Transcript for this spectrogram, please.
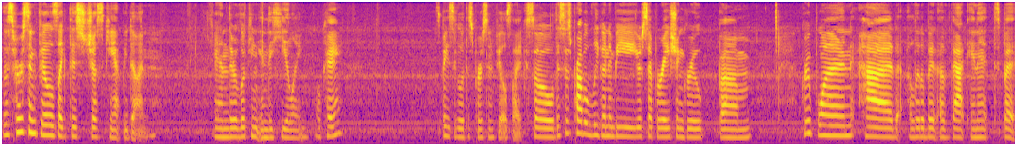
this person feels like this just can't be done. And they're looking into healing, okay? It's basically what this person feels like. So this is probably going to be your separation group. Um, group one had a little bit of that in it, but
